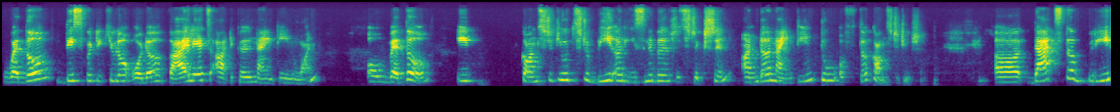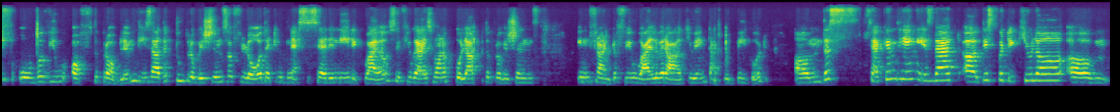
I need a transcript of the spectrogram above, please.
whether this particular order violates Article 19.1 or whether it constitutes to be a reasonable restriction under 19.2 of the Constitution. Uh, that's the brief overview of the problem. These are the two provisions of law that you'd necessarily require. So if you guys want to pull up the provisions in front of you while we're arguing, that would be good. Um, the second thing is that uh, this particular um,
